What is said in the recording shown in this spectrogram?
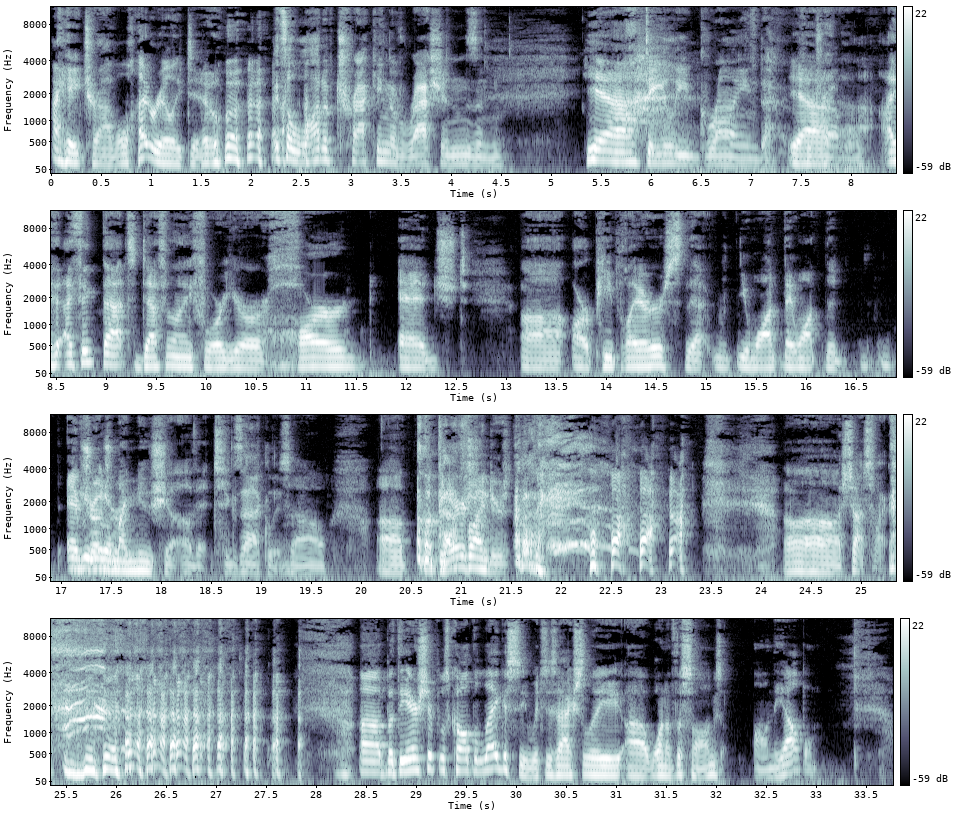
I hate travel. I really do. It's a lot of tracking of rations and yeah. daily grind yeah. I, I think that's definitely for your hard edged uh, RP players that you want. They want the every little minutia of it. Exactly. So, uh, Pathfinders. uh, shots fired. uh, but the airship was called the Legacy, which is actually uh, one of the songs on the album.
